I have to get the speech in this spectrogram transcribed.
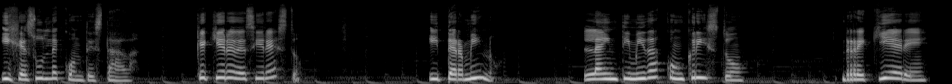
Y Jesús le contestaba, ¿qué quiere decir esto? Y termino. La intimidad con Cristo requiere,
